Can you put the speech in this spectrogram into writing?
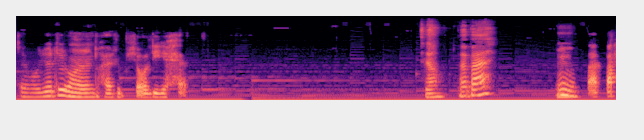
对，我觉得这种人还是比较厉害。行，拜拜。嗯，拜拜。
